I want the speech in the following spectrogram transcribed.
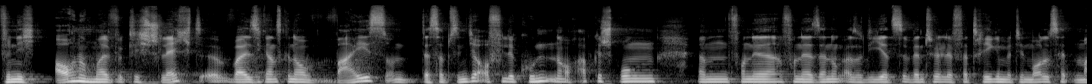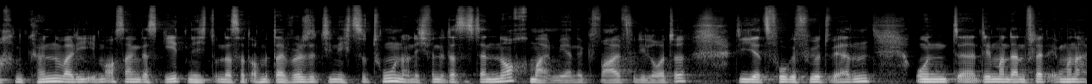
finde ich auch nochmal wirklich schlecht, äh, weil sie ganz genau weiß und deshalb sind ja auch viele Kunden auch abgesprungen ähm, von, der, von der Sendung, also die jetzt eventuelle Verträge mit den Models hätten machen können, weil die eben auch sagen, das geht nicht und das hat auch mit Diversity nichts zu tun. Und ich finde, das ist dann nochmal mehr eine Qual für die Leute, die jetzt vorgeführt werden und äh, denen man dann vielleicht irgendwann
